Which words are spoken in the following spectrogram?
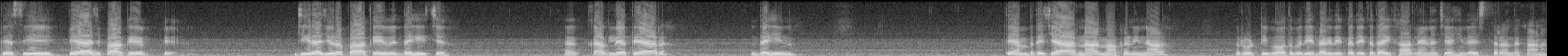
ਤੇ ਅਸੀਂ ਪਿਆਜ਼ ਪਾ ਕੇ, ਪ- ਜੀਰਾ ਜੂਰਾ ਪਾ ਕੇ ਦਹੀਂ 'ਚ ਕਰ ਲਿਆ ਤਿਆਰ। ਦਹੀਂ ਨੂੰ ਤੇ ਅੰਬ ਦੇ ਚਾਰ ਨਾਲ, ਮੱਖਣੀ ਨਾਲ। ਰੋਟੀ ਬਹੁਤ ਵਧੀਆ ਲੱਗਦੀ ਕਦੇ ਕਦਾਈ ਖਾ ਲੈਣਾ ਚਾਹੀਦਾ ਇਸ ਤਰ੍ਹਾਂ ਦਾ ਖਾਣਾ।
